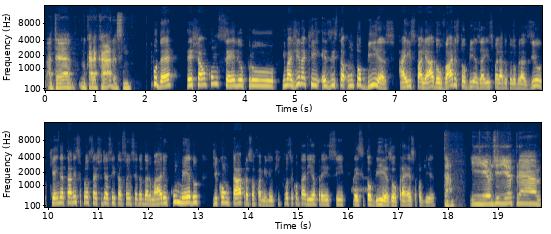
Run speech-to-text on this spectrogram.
até no cara a cara, assim. Se puder deixar um conselho pro. Imagina que exista um Tobias aí espalhado, ou vários Tobias aí espalhados pelo Brasil, que ainda está nesse processo de aceitação em saída do armário com medo de contar para sua família. O que, que você contaria para esse, esse Tobias ou para essa Tobias? Tá. E eu diria para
